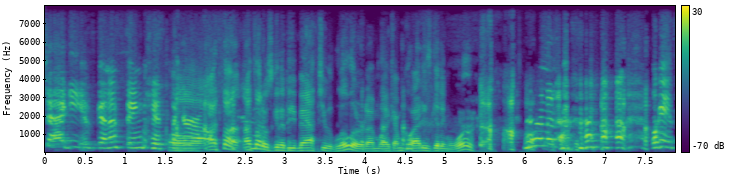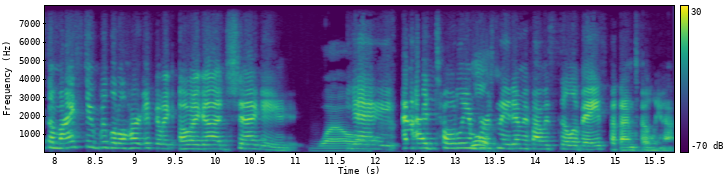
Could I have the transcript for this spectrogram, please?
Shaggy is going to sing "Kiss the Oh, Girl." I thought I thought it was going to be Matthew Lillard. I'm like, I'm glad he's getting work. No, no, no, no. okay, so my stupid little heart is going, oh my God, Shaggy. wow? Yay. And I'd totally Well- impersonate him if I was still a bass, but I'm totally not.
